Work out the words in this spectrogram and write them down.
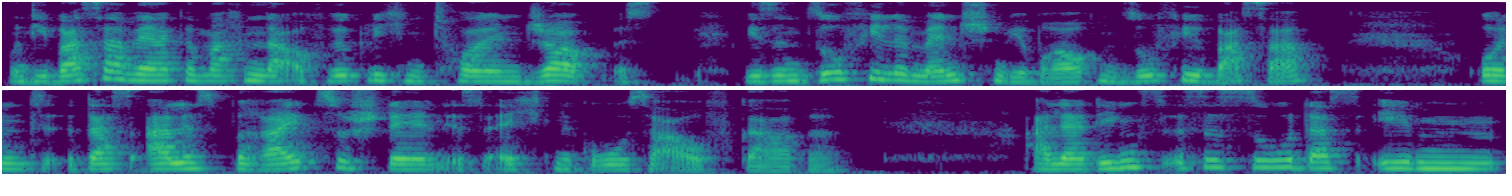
Und die Wasserwerke machen da auch wirklich einen tollen Job. Es, wir sind so viele Menschen, wir brauchen so viel Wasser. Und das alles bereitzustellen, ist echt eine große Aufgabe. Allerdings ist es so, dass eben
